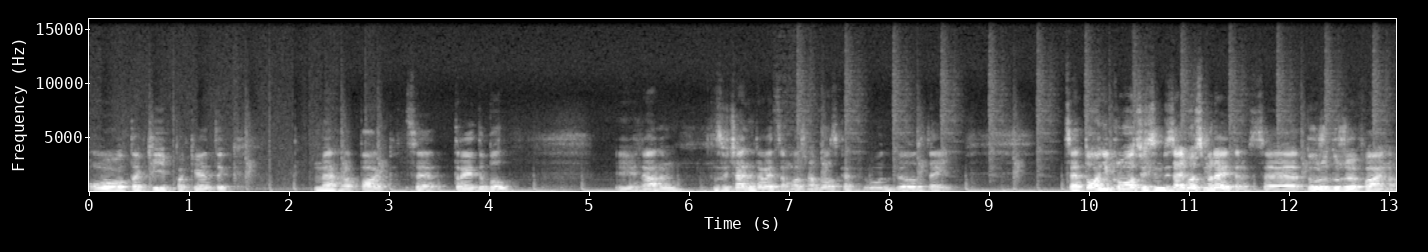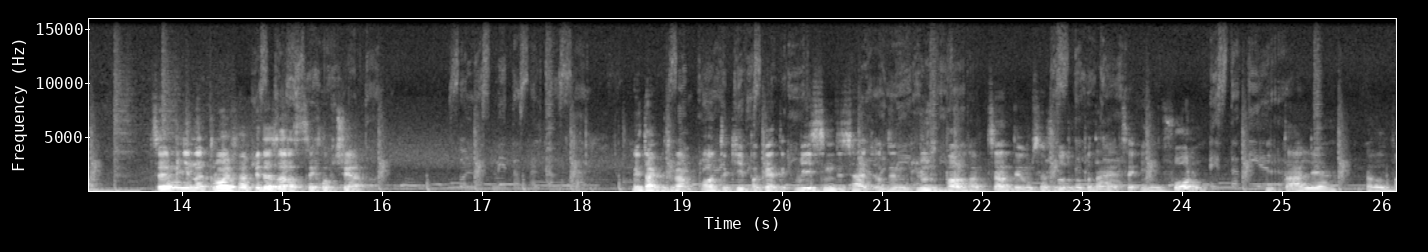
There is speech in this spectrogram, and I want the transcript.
отакий пакетик. Мегапак. Це трейдабл. І глянемо. Звичайний гравець, а можна, будь ласка, Food Birthday. Це Тоні Кросс, 88 рейтинг. Це дуже-дуже файно. Це мені на Кройфа піде зараз цей хлопчина. І так, відкриваємо от такий пакетик 81 плюс 2 гравця. Дивимося, що тут випадає. Це Інформ, Італія, ЛВ.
